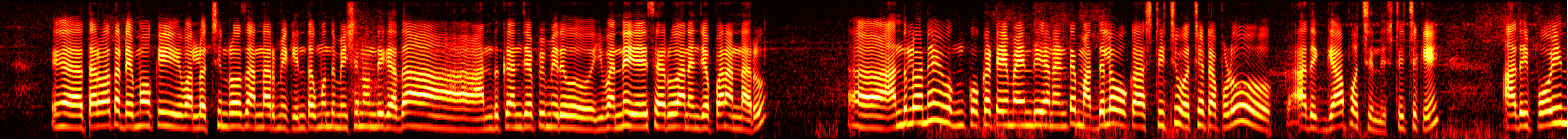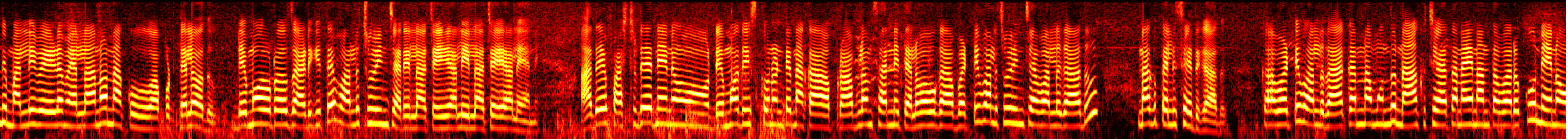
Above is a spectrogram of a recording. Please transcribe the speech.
ఇక తర్వాత డెమోకి వాళ్ళు వచ్చిన రోజు అన్నారు మీకు ఇంతకుముందు మిషన్ ఉంది కదా అందుకని చెప్పి మీరు ఇవన్నీ వేశారు అని చెప్పని అన్నారు. అందులోనే ఇంకొకటి ఏమైంది అని అంటే మధ్యలో ఒక స్టిచ్ వచ్చేటప్పుడు అది గ్యాప్ వచ్చింది స్టిచ్కి. అది పోయింది మళ్ళీ వేయడం ఎలానో నాకు అప్పుడు తెలియదు డెమో రోజు అడిగితే వాళ్ళు చూపించారు ఇలా చేయాలి ఇలా చేయాలి అని. అదే ఫస్ట్ డే నేను డెమో తీసుకొని ఉంటే నాకు ఆ ప్రాబ్లమ్స్ అన్నీ తెలవవు కాబట్టి వాళ్ళు చూపించే వాళ్ళు కాదు నాకు తెలిసేది కాదు. కాబట్టి వాళ్ళు రాకన్నా ముందు నాకు చేతనైనంత వరకు నేను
